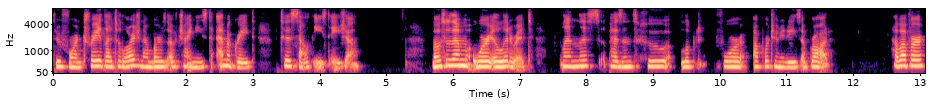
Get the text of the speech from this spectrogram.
through foreign trade led to large numbers of Chinese to emigrate to Southeast Asia. Most of them were illiterate, landless peasants who looked for opportunities abroad. However,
